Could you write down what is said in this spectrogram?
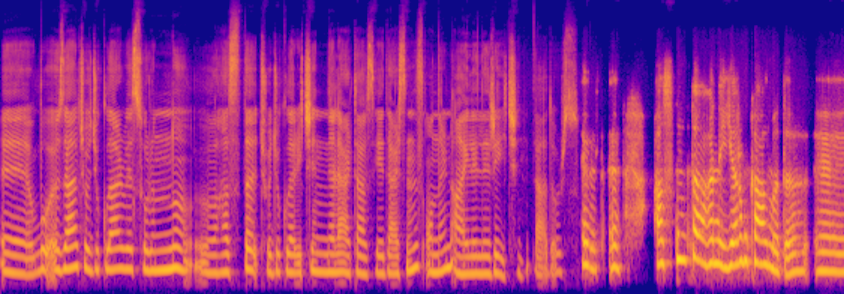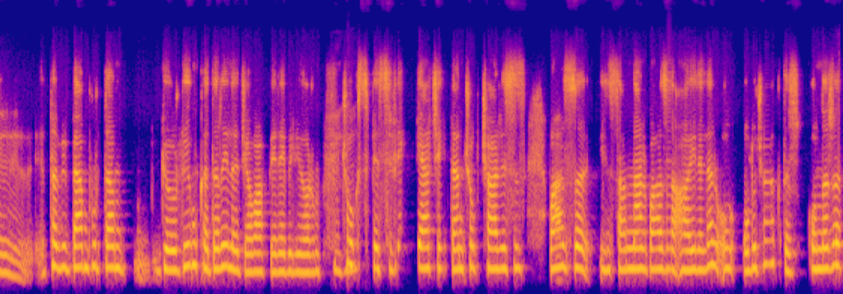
Eee, bu özel çocuklar ve sorunlu, ııı, hasta çocuklar için neler tavsiye edersiniz? Onların aileleri için daha doğrusu. Evet, evet. Aslında, hani, yarım kalmadı. Eee, tabii ben buradan gördüğüm kadarıyla cevap verebiliyorum. Hı hı. Çok spesifik gerçekten çok çaresiz bazı insanlar, bazı aileler olacaktır. Onları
